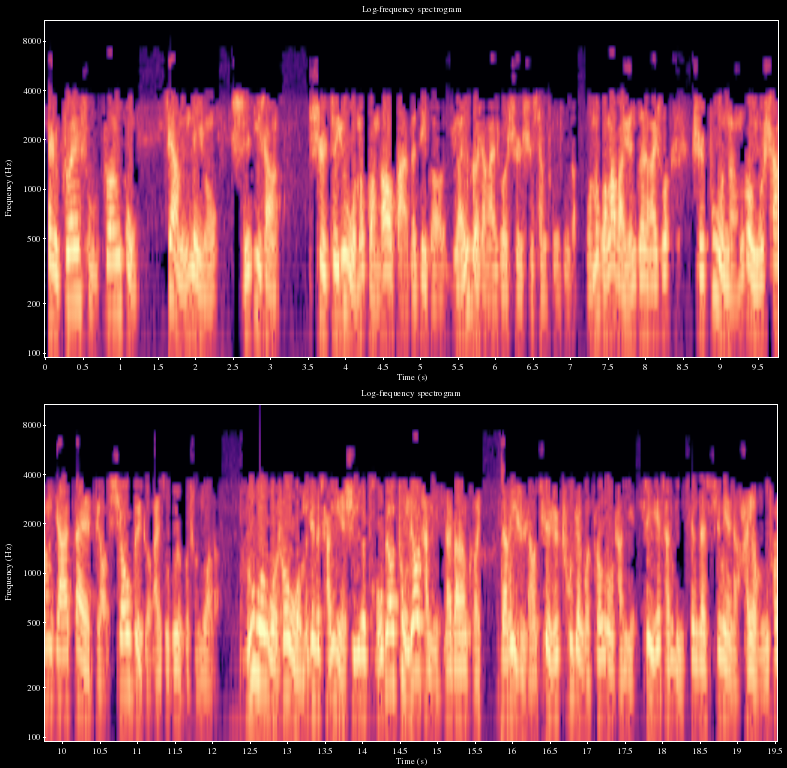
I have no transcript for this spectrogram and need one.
但是专属专供这样的内容，实际上。是对于我们广告法的这个原则上来说是是相冲突的。我们广告法原则上来说是不能够由商家代表消费者来做出任何承诺的。如果我说我们这个产品是一个投标中标产品，那当然可以。在历史上确实出现过专供产品，这些产品现在市面上还有流通，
